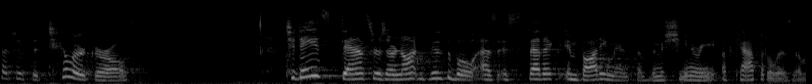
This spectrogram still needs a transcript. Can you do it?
such as the Tiller Girls, today's dancers are not visible as aesthetic embodiments of the machinery of capitalism.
